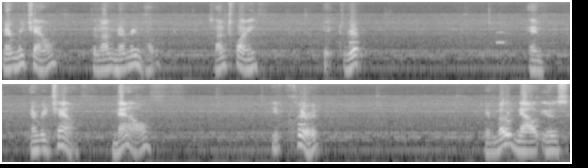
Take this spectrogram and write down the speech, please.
memory channel, put on memory mode. It's on 20. Hit rip and memory channel. Now, you clear it. Your mode now is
